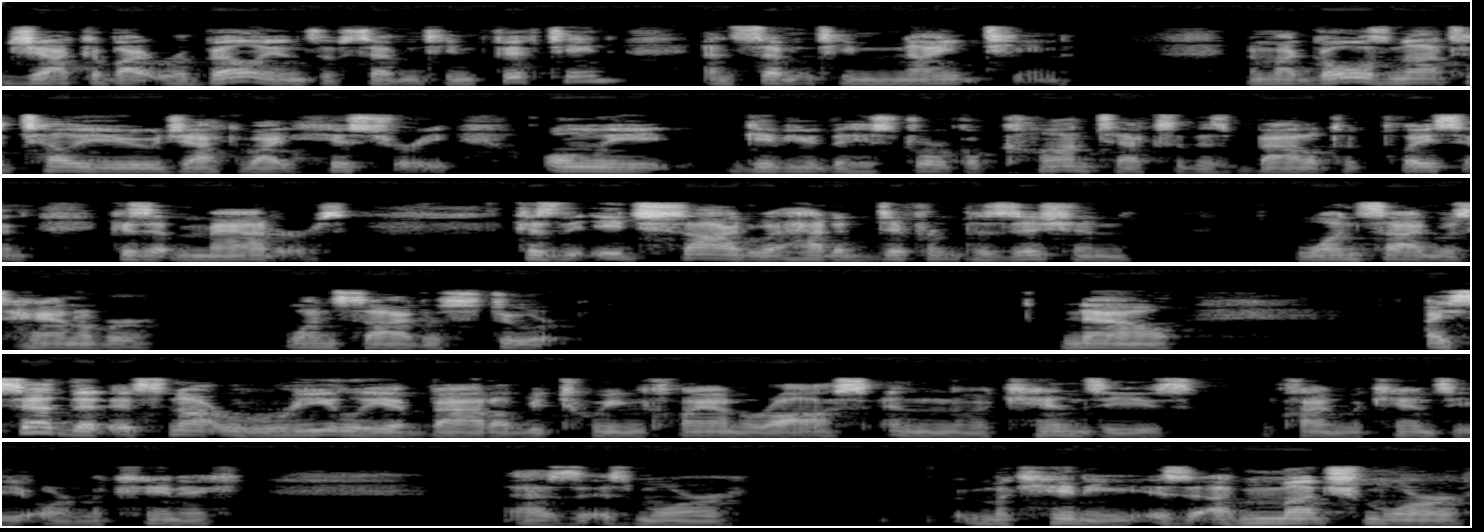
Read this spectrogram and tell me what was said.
Jacobite rebellions of 1715 and 1719. Now, my goal is not to tell you Jacobite history, only give you the historical context that this battle took place in, because it matters. Because each side had a different position. One side was Hanover, one side was Stuart. Now, I said that it's not really a battle between Clan Ross and the Mackenzies, Clan Mackenzie or McKinnick, as is more McKinney is a much more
